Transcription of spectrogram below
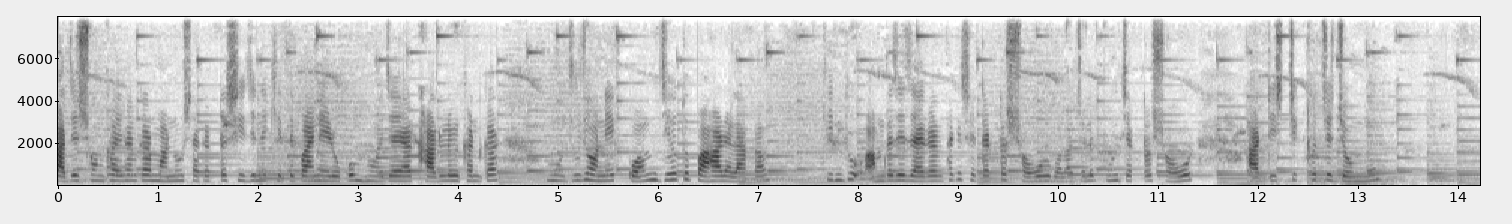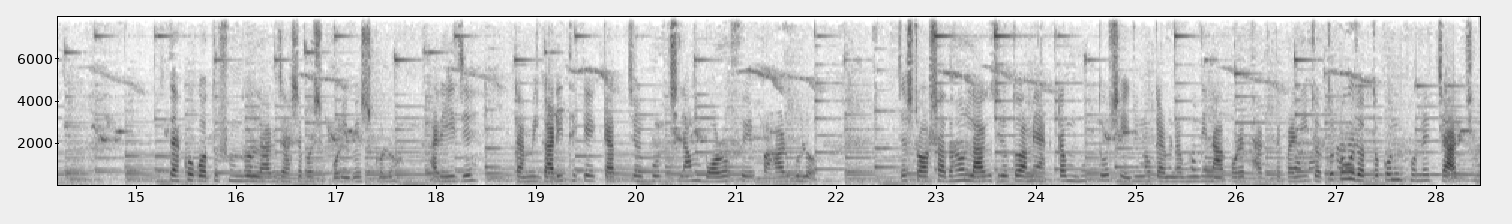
কাজের সংখ্যা, এখানকার মানুষ এক একটা সিজনে খেতে পায় না, এরকম হয়ে যায়। আর খাটলেও এখানকার মজুরি অনেক কম, যেহেতু পাহাড় এলাকা। কিন্তু আমরা যে জায়গাটা থাকি সেটা একটা শহর বলা চলে। পুঞ্চ একটা শহর আর ডিস্ট্রিক্ট হচ্ছে জম্মু। দেখো কত সুন্দর লাগছে আশেপাশে পরিবেশগুলো। আর এই যে, এটা আমি গাড়ি থেকে ক্যাপচার করছিলাম বরফে পাহাড়গুলো। জাস্ট অসাধারণ লাগছিল তো আমি একটা মুহূর্ত সেই জন্য ক্যামেরাবন্দি না করে থাকতে পারিনি। যতটুকু যতক্ষণ ফোনে চার্জ ছিল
